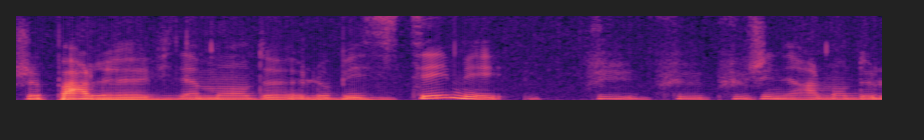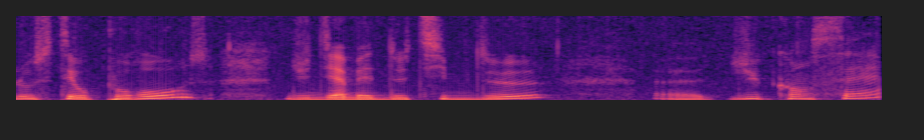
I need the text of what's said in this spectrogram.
Je parle évidemment de l'obésité, mais plus, plus, généralement de l'ostéoporose, du diabète de type 2, euh, du cancer.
